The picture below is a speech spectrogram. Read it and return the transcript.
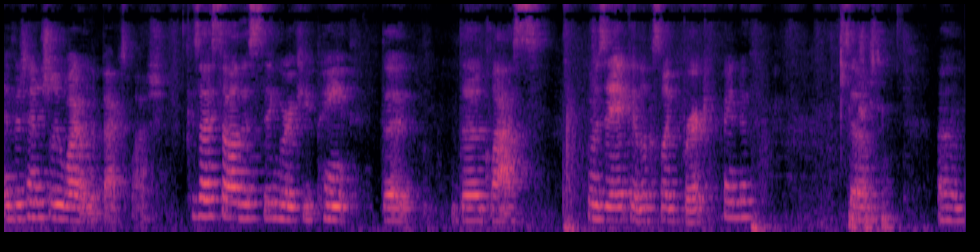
and potentially white on the backsplash. Because I saw this thing where if you paint the the glass mosaic, it looks like brick, kind of. So, Interesting. um,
